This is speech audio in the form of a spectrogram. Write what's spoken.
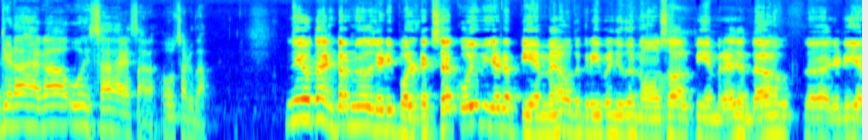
ਜਿਹੜਾ ਹੈਗਾ ਉਹ ਹਿੱਸਾ ਹੈ ਸਾ- ਹੋ ਸਕਦਾ। ਨਹੀਂ, ਉਹ ਤਾਂ ਇੰਟਰਨਲ ਜਿਹੜੀ ਪੋਲਿਟਿਕਸ ਹੈ, ਕੋਈ ਵੀ ਜਿਹੜਾ ਪੀਐਮ ਹੈ, ਉਹ ਤਕਰੀਬਨ ਜਦੋਂ 9 ਸਾਲ ਪੀਐਮ ਰਹਿ ਜਾਂਦਾ ਜਿਹੜੀ ਹੈ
